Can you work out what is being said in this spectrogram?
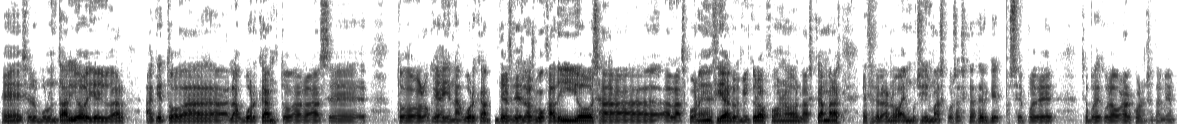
eh, ser un voluntario y ayudar a que toda la WordCamp, todas las todo lo que hay en la WordCamp, desde los bocadillos a, las ponencias, los micrófonos, las cámaras, etcétera. ¿no? Hay muchísimas cosas que hacer que pues, se puede, se puede colaborar con eso también.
